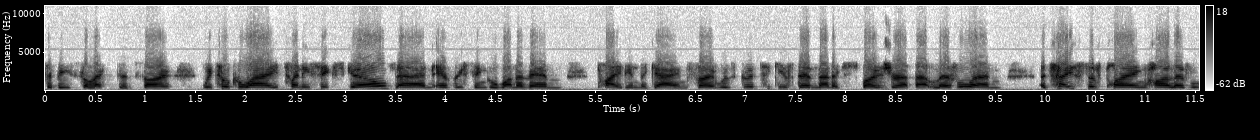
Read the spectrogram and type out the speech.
to be selected. So we took away 26 girls, and every single one of them played in the game. So it was good to give them that exposure at that level and a taste of playing high level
